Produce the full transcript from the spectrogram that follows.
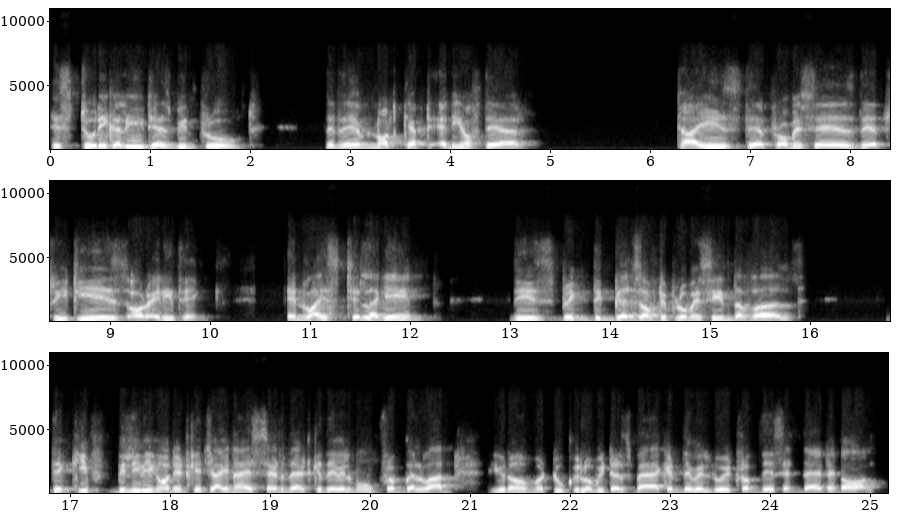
historically it has been proved that they have not kept any of their ties, their promises, their treaties, or anything. And why still again, these big diggads of diplomacy in the world, they keep believing on it that China has said that they will move from Galwan, you know, two kilometers back and they will do it from this and that and all.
